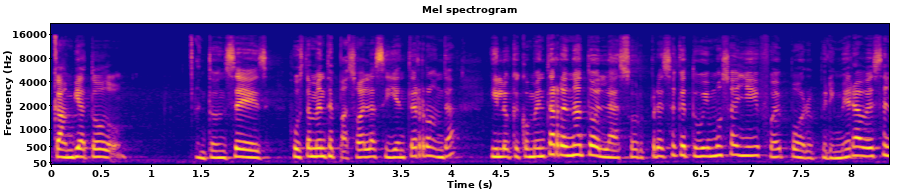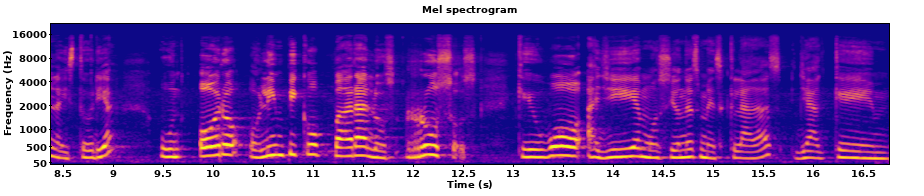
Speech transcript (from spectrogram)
cambia todo. Entonces, justamente pasó a la siguiente ronda y lo que comenta Renato, la sorpresa que tuvimos allí fue por primera vez en la historia un oro olímpico para los rusos, que hubo allí emociones mezcladas, ya que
